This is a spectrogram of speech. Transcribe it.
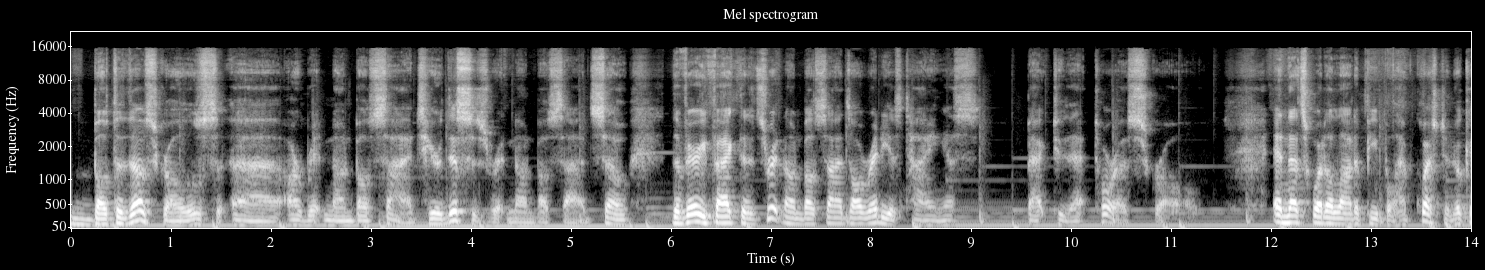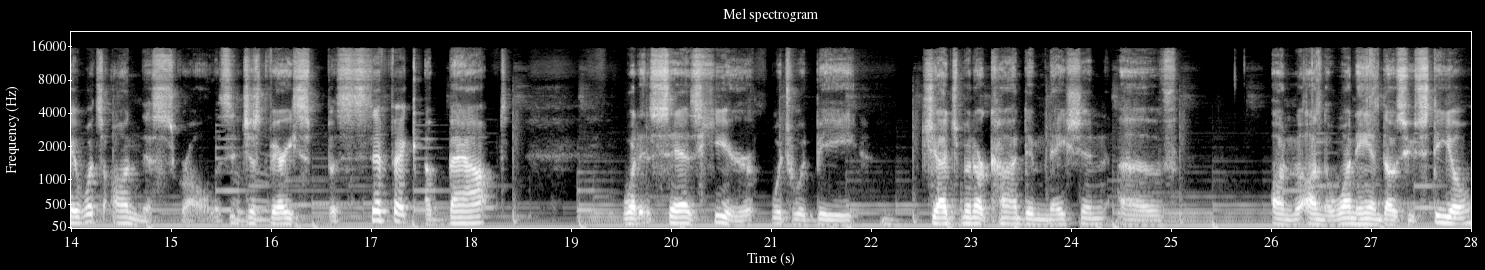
both of those scrolls uh, are written on both sides. Here, this is written on both sides. So the very fact that it's written on both sides already is tying us back to that Torah scroll. And that's what a lot of people have questioned. Okay, what's on this scroll? Is it just very specific about what it says here, which would be judgment or condemnation of on on the one hand those who steal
